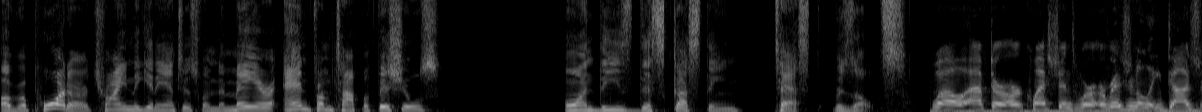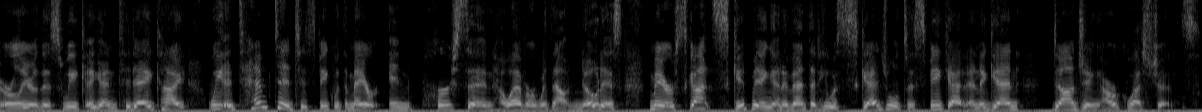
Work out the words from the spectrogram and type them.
A reporter trying to get answers from the mayor and from top officials on these disgusting test results. Well, after our questions were originally dodged earlier this week, again today, Kai, we attempted to speak with the mayor in person. However, without notice, Mayor Scott skipping an event that he was scheduled to speak at and again dodging our questions.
